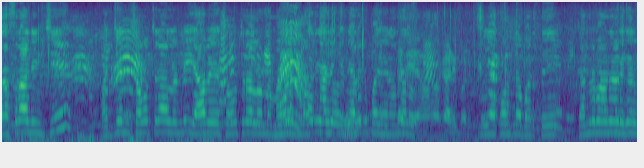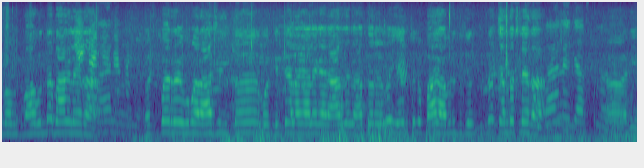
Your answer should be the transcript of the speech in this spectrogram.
దసరా నుంచి పద్దెనిమిది సంవత్సరాల నుండి యాభై ఐదు సంవత్సరాలు ఉన్న మహిళలు మొత్తానికి నెలకు పదిహేను వందలు మీ అకౌంట్లో పడితే చంద్రబాబు నాయుడు గారు బాగుందా బాగలేదా? గొట్టిపల్లి రవికుమార్ ఆశీలతో గిడ్డలగాలి గారి ఆధ్వర్యంలో ఏడ్చులు బాగా అభివృద్ధి చెందుతుందా చెందట్లేదా? అది.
